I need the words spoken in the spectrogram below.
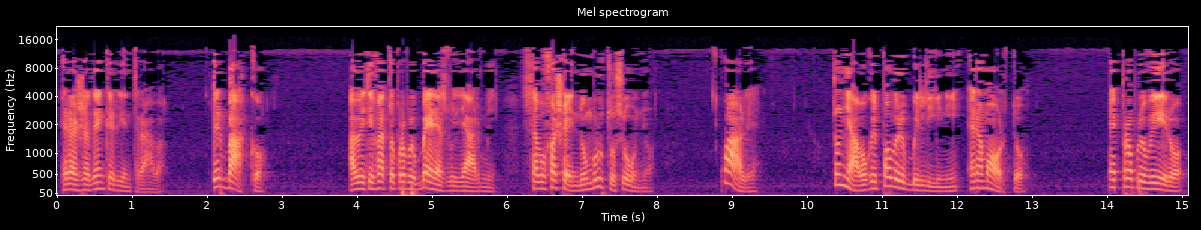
Era Jaden che rientrava. Perbacco! Avete fatto proprio bene a svegliarmi. Stavo facendo un brutto sogno. Quale? Sognavo che il povero Bellini era morto. È proprio vero.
